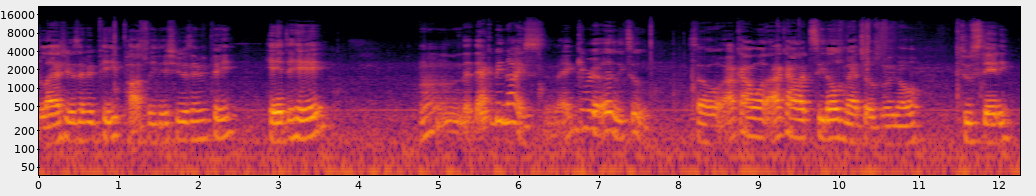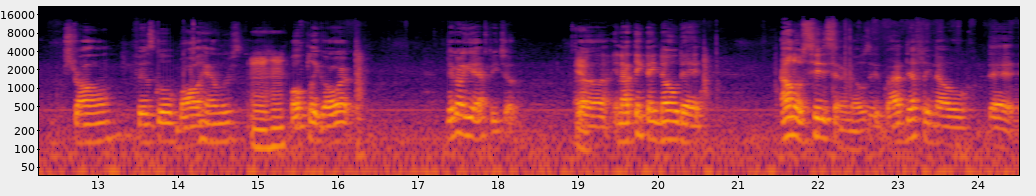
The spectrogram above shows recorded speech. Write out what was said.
the last year's MVP, possibly this year's MVP, head to head. Mm, that, that could be nice. That could get real ugly too. So I kind of want, I kind of like to see those matchups. You know, two steady, strong, physical ball handlers. hmm Both play guard. They're gonna get after each other. Yeah. Uh, and I think they know that. I don't know if City Center knows it, but I definitely know that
